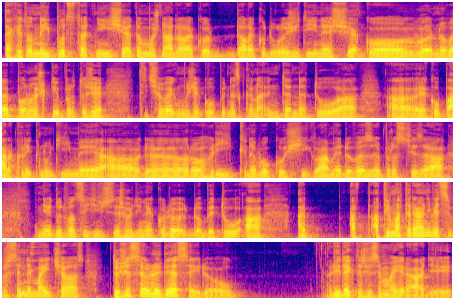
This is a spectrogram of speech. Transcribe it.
tak je to nejpodstatnější a je to možná daleko, daleko důležitý než hmm. jako nové ponožky, protože ty člověk může koupit dneska na internetu a, a jako pár kliknutími a e, rohlík nebo košík vám je doveze prostě za mě do 24 hodin jako do, do bytu a, a, a, a ty materiální věci prostě hmm. nemají čas. To, že se lidé sejdou, lidé, kteří se mají rádi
